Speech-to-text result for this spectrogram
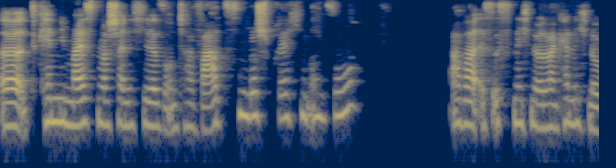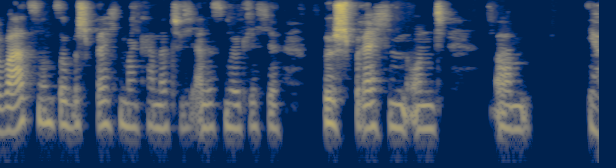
äh, kennen die meisten wahrscheinlich hier so unter Warzen besprechen und so. Aber es ist nicht nur, man kann nicht nur Warzen und so besprechen, man kann natürlich alles Mögliche besprechen und ähm, ja,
